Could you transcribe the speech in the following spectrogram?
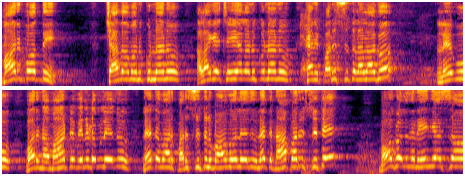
మారిపోద్ది. చేద్దామనుకున్నాను అలాగే చేయాలనుకున్నాను కానీ పరిస్థితులు అలాగూ లేవు. వారు నా మాట వినడం లేదు లేకపోతే వారి పరిస్థితులు బాగోలేదు లేకపోతే నా పరిస్థితే బాగోలేదని ఏం చేస్తాం?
